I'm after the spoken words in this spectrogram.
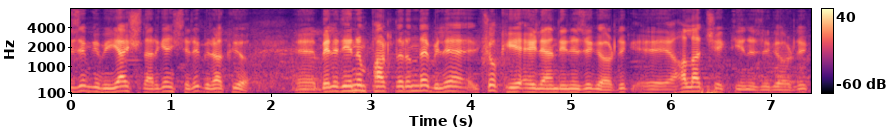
Bizim gibi yaşlılar gençleri bırakıyor. Ee, belediyenin parklarında bile çok iyi eğlendiğinizi gördük. Ee, halat çektiğinizi gördük.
